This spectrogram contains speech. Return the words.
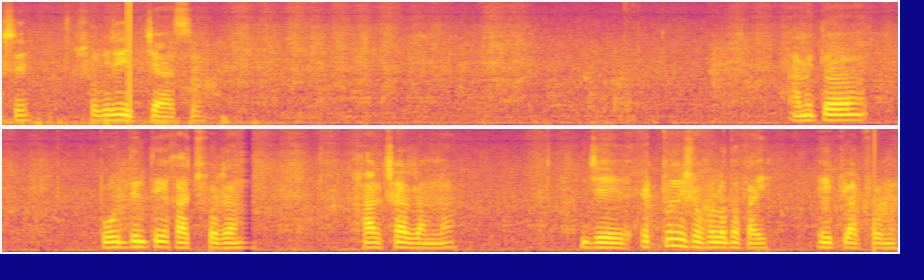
আছে, সবেরই ইচ্ছা আছে। আমি তো বহুত দিন থেকে কাজ করলাম, হাল ছাড়লাম না, যে একটুনি সফলতা পাই এই প্ল্যাটফর্মে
